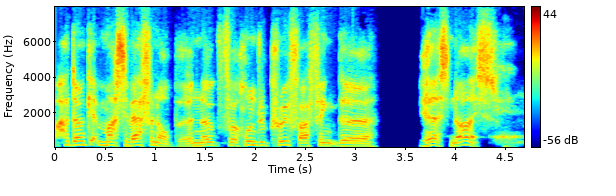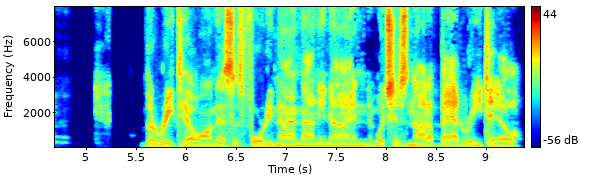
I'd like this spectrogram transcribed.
I don't get massive ethanol burn. No, for 100 proof, I think the yeah, it's nice the retail on this is forty nine ninety nine, which is not a bad retail.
